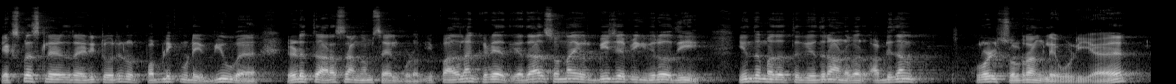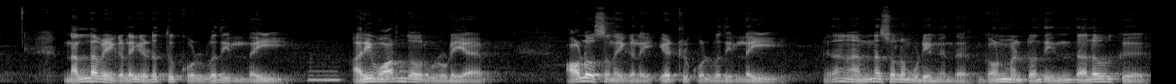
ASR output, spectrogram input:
எக்ஸ்பிரஸில் எழுதுகிற எடிட்டோரியல் ஒரு பப்ளிக்னுடைய வியூவை எடுத்து அரசாங்கம் செயல்படும். இப்போ அதெல்லாம் கிடையாது. ஏதாவது சொன்னால் இவர் பிஜேபிக்கு விரோதி இந்து மதத்துக்கு எதிரானவர் அப்படி தான் குரல் சொல்கிறாங்களே ஒழிய நல்லவைகளை எடுத்துக்கொள்வது இல்லை அறிவார்ந்தவர்களுடைய ஆலோசனைகளை ஏற்றுக்கொள்வதில்லை. இதான் நான் என்ன சொல்ல முடியுங்க? இந்த கவர்மெண்ட் வந்து இந்த அளவுக்கு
